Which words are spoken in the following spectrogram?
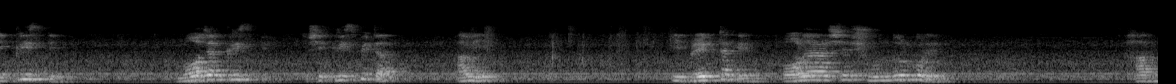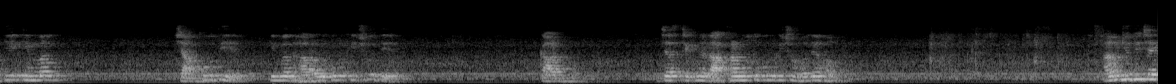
এই ক্রিস্পি মজার ক্রিস্পি সেই ক্রিস্পিটা আমি এই ব্রেডটাকে অনায়াসে সুন্দর করে হাত দিয়ে কিংবা চাকু দিয়ে কিংবা ধারালো কোনো কিছু দিয়ে কাটবো। জাস্ট এখানে রাখার মতো কোনো কিছু হলে হবে। আমি যদি চাই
